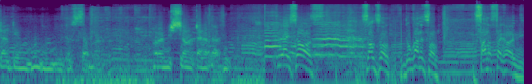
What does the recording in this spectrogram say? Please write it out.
কালকে ওরা নিশ্চয় আমার টাকাটা তুই চল চল দোকানে চল। সানাস্তা খাওয়াবি।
